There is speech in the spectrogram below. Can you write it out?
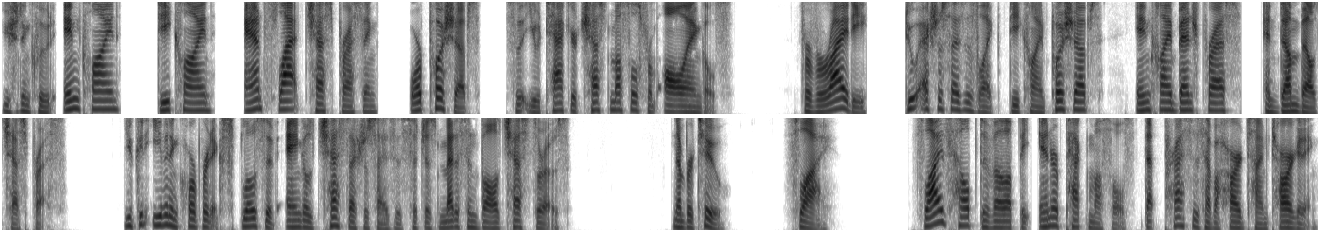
you should include incline, decline, and flat chest pressing or push ups so that you attack your chest muscles from all angles. For variety, do exercises like decline push ups, incline bench press, and dumbbell chest press. You could even incorporate explosive angled chest exercises such as medicine ball chest throws. Number two, fly. Flies help develop the inner pec muscles that presses have a hard time targeting,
